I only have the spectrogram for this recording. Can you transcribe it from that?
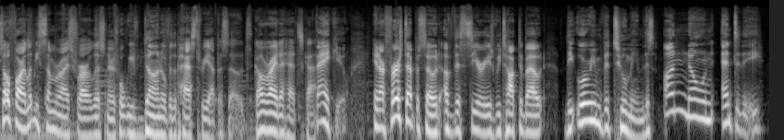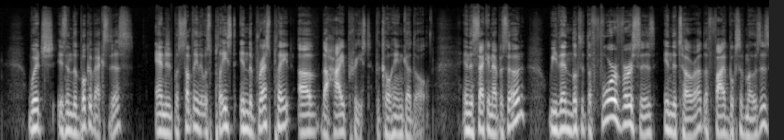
So far, let me summarize for our listeners what we've done over the past three episodes. Go right ahead, Scott. Thank you. In our first episode of this series, we talked about the Urim Vitumim, this unknown entity which is in the book of Exodus, and it was something that was placed in the breastplate of the high priest, the Kohen Gadol. In the second episode, we then looked at the four verses in the Torah, the five books of Moses,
